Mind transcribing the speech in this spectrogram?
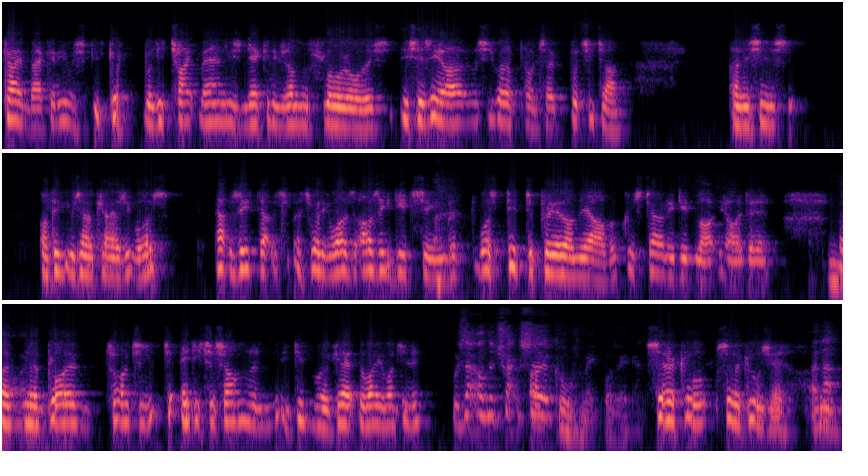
came back, and he was he got bloody tight round his neck, and he was on the floor and all this. He says, yeah, this is what I've done. So puts it on, and he says, I think it was okay as it was. that was it. That was that's what it was. Ozzy did sing, but was did appear on the album because Tony didn't like the idea. And uh, Brian tried to, to edit a song, and it didn't work out the way he wanted it. Was that on the track Circles, Mick? Was it? Circle, circles, yeah. And that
